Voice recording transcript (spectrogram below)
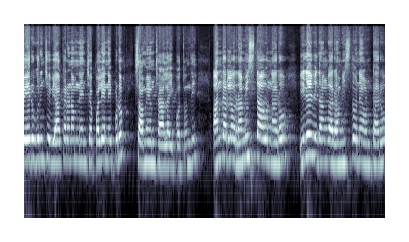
పేరు గురించి వ్యాకరణం నేను చెప్పలేను ఇప్పుడు సమయం చాలా అయిపోతుంది. అందరిలో రమిస్తూ ఉన్నారు. ఇదే విధంగా రమిస్తూనే ఉంటారు.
